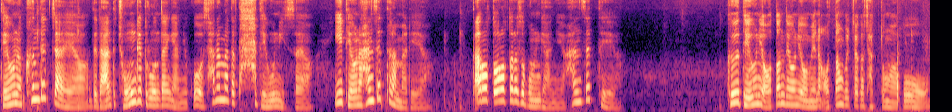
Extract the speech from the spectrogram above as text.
대운은 큰 대자예요. 근데 나한테 좋은 게 들어온다는 게 아니고 사람마다 다 대운이 있어요. 이 대운은 한 세트란 말이에요. 따로 떨어뜨려서 보는 게 아니에요. 한 세트예요. 그 대운이 어떤 대운이 오면 어떤 글자가 작동하고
